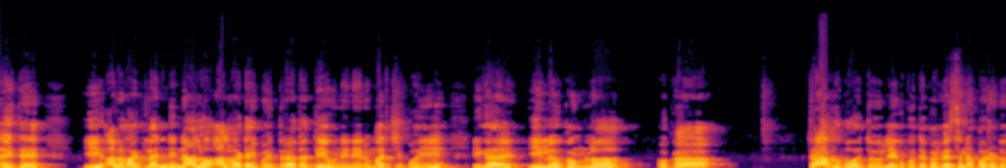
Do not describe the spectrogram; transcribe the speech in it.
అయితే ఈ అలవాట్లన్నీ నాలో అలవాటైపోయిన తర్వాత దేవుణ్ణి నేను మర్చిపోయి ఇక ఈ లోకంలో ఒక తాగుబోతు లేకపోతే ఒక వ్యసనపరుడు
